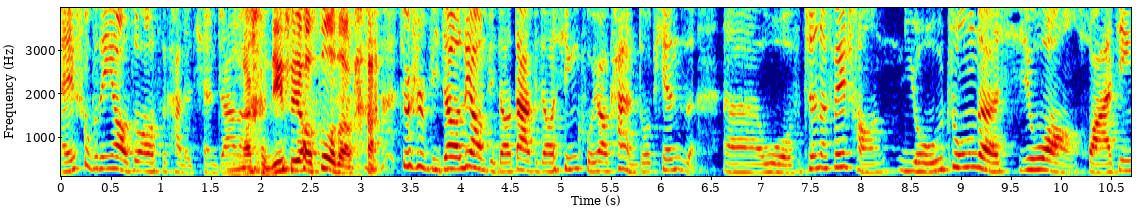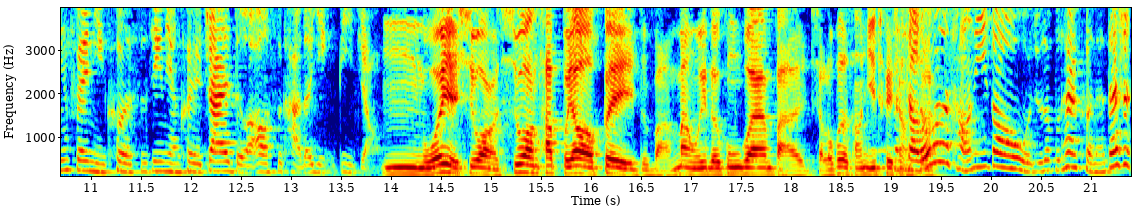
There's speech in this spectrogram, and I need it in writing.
哎，说不定要做奥斯卡的前瞻了。那肯定是要做的啦。就是比较量比较大，比较辛苦，要看很多片子。呃，我真的非常由衷的希望华金菲尼克斯今年可以摘得奥斯卡的影帝奖。嗯，我也希望，希望他不要被对吧？漫威的公关把小罗伯特·唐尼推上去。小罗伯特·唐尼倒我觉得不太可能，但是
